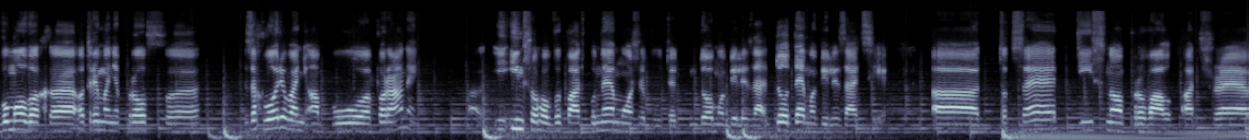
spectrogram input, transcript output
в умовах е, отримання проф е, або поранень. І іншого випадку не може бути до мобіліза... до демобілізації, то це дійсно провал, адже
